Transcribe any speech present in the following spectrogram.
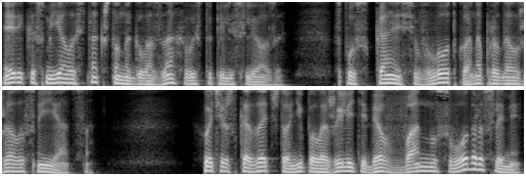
Эрика смеялась так, что на глазах выступили слезы. Спускаясь в лодку, она продолжала смеяться. Хочешь сказать, что они положили тебя в ванну с водорослями?»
